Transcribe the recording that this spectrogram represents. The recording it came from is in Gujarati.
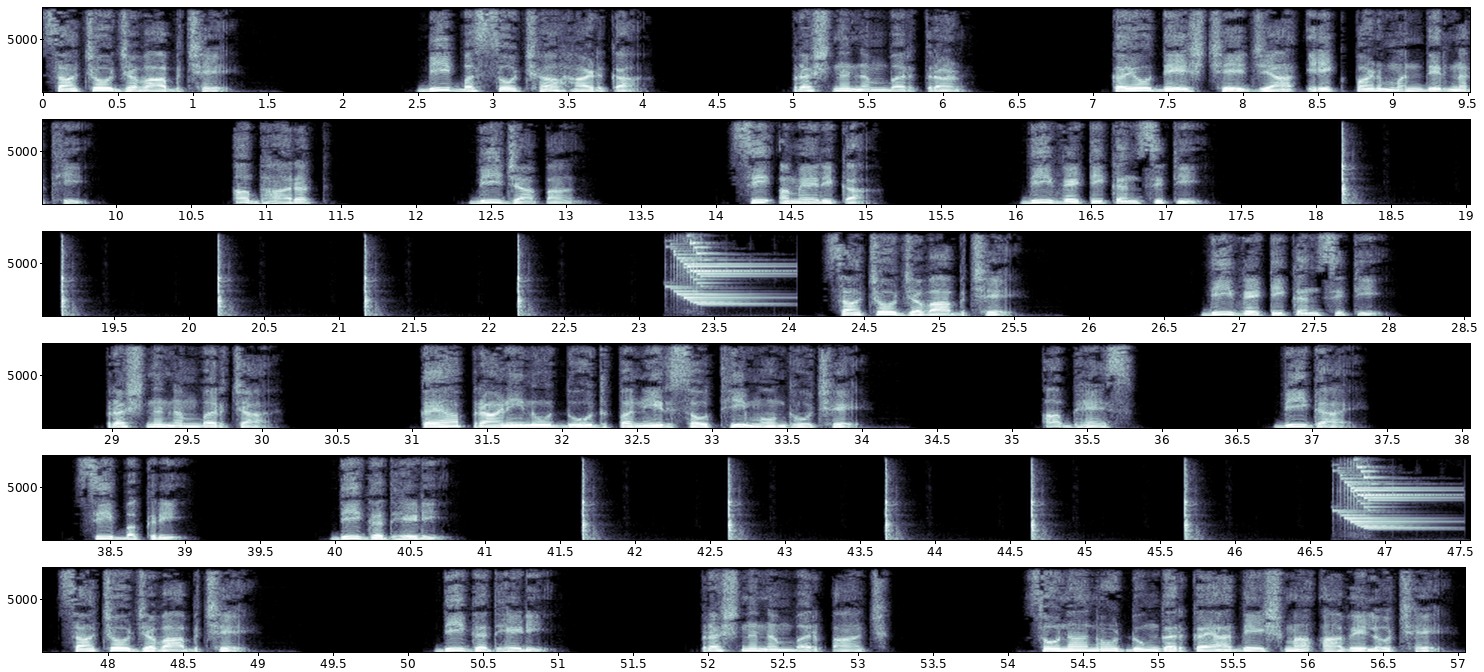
સાચો જવાબ છે બી બસો છ હાડકાં પ્રશ્ન નંબર ત્રણ કયો દેશ છે જ્યાં એક પણ મંદિર નથી અ Bharat B Japan C America D Vatican City સાચો જવાબ છે. દી વેટિકન સિટી પ્રશ્ન નંબર ચાર. કયા પ્રાણીનું દૂધ પનીર સૌથી મોંઘું છે? અ ભેંસ. બી ગાય. સી બકરી. ડી ગધેડી. સાચો જવાબ છે. દી ગધેડી. પ્રશ્ન નંબર પાંચ. સોનાનો ડુંગર કયા દેશમાં આવેલો છે?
